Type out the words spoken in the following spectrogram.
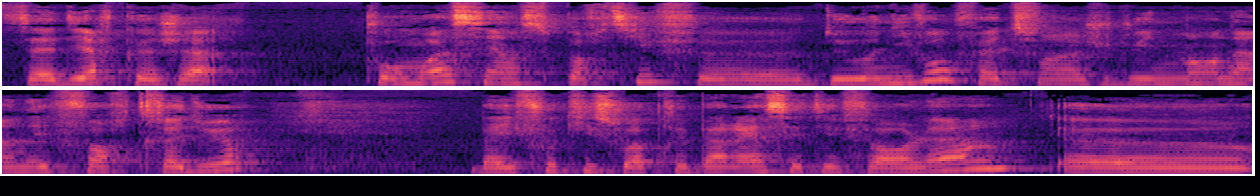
C'est-à-dire que pour moi, c'est un sportif euh, de haut niveau en fait. je lui demande un effort très dur. Ben, il faut qu'il soit préparé à cet effort-là. Euh,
